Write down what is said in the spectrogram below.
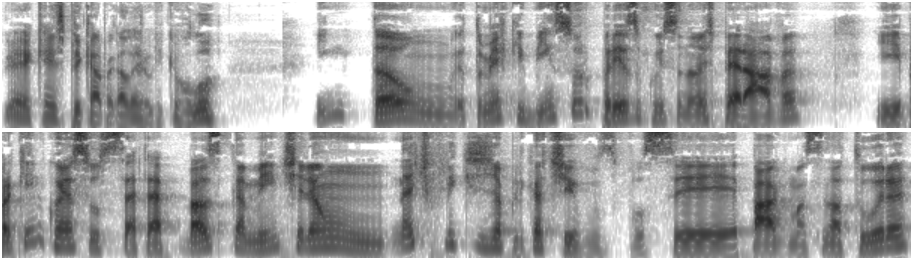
é, quer explicar pra galera o que, que rolou? Então, eu também fiquei bem surpreso com isso, não esperava. E para quem não conhece o Setup, basicamente ele é um Netflix de aplicativos. Você paga uma assinatura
